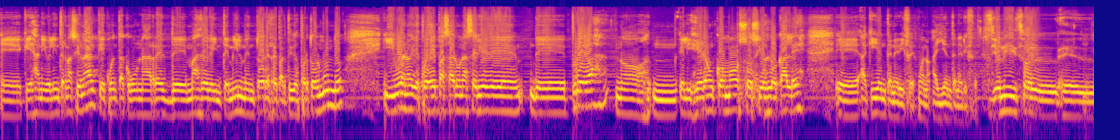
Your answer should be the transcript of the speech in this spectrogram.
eh, que es a nivel internacional, que cuenta con una red de más de 20.000 mentores repartidos por todo el mundo. Y bueno, y después de pasar una serie de, de pruebas, nos mm, eligieron como socios locales eh, aquí en Tenerife, bueno, allí en Tenerife. Johnny hizo el, el-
